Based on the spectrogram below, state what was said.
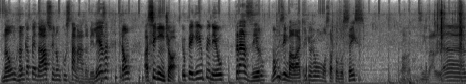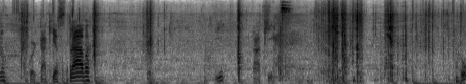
Não arranca pedaço e não custa nada, beleza? Então, é o seguinte, ó. Eu peguei o pneu traseiro. Vamos desembalar aqui que eu já vou mostrar pra vocês. Ó, desembalando. Vou cortar aqui as travas. E aqui. Oh,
